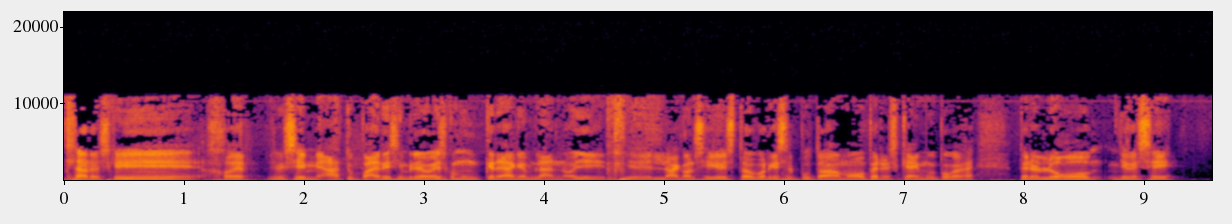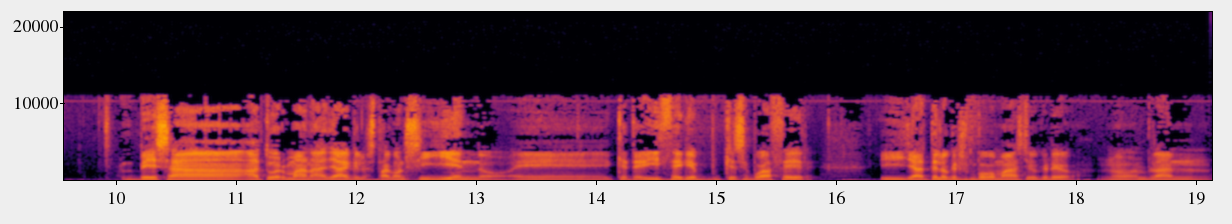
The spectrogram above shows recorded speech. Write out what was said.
claro, es que, joder, yo sé, a tu padre siempre lo ves como un crack en plan, oye, él ha conseguido esto porque es el puto amo, pero es que hay muy poca Pero luego, yo qué sé, ves a, tu hermana ya que lo está consiguiendo, eh, que te dice que, se puede hacer y ya te lo crees un poco más, yo creo, ¿no? En plan,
